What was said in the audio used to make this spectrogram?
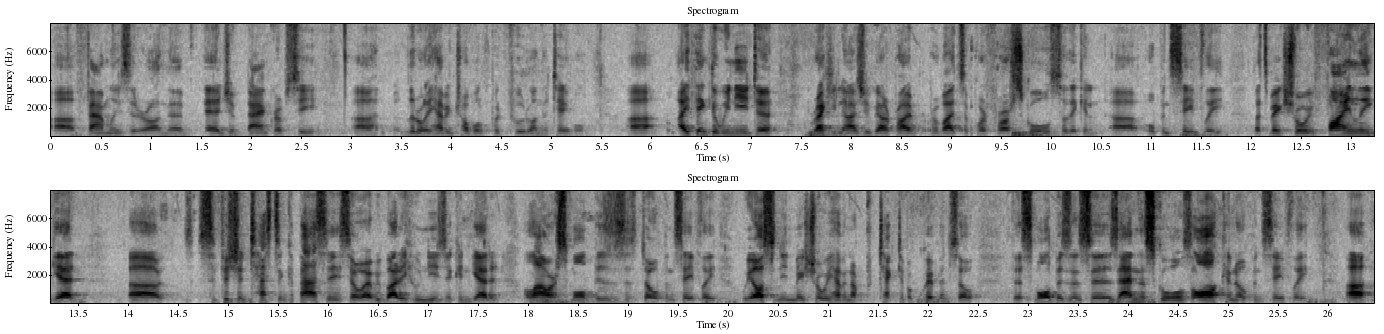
uh, families that are on the edge of bankruptcy, uh, literally having trouble to put food on the table. Uh, I think that we need to recognize we've got to pro- provide support for our schools so they can uh, open safely. Let's make sure we finally get uh, sufficient testing capacity so everybody who needs it can get it, allow our small businesses to open safely. We also need to make sure we have enough protective equipment so the small businesses and the schools all can open safely. Uh,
